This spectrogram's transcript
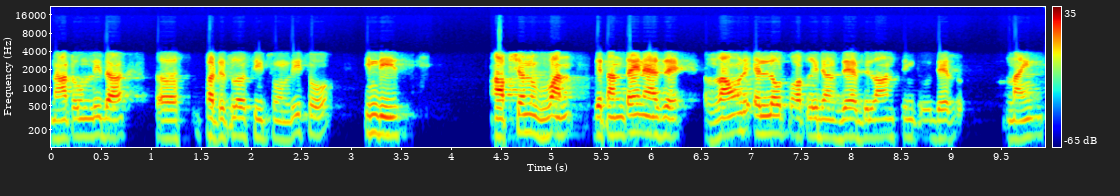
Not only the uh, particular seeds only. So in this option 1, they contain as a round yellow cotyledons. They belongs into their nine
